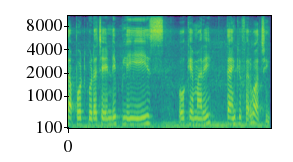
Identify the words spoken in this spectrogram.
సపోర్ట్ కూడా చేయండి ప్లీజ్. ఓకే మరి. Thank you for watching.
